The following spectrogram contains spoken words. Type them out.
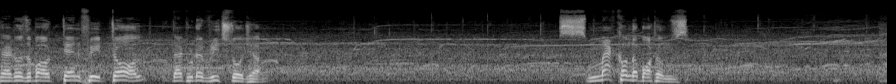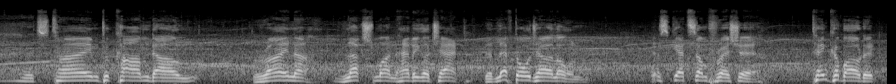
that was about 10 feet tall, that would have reached Ojha. Smack on the bottoms. It's time to calm down. Raina, Laxman having a chat. They've left Ojha alone. Just get some fresh air. Think about it.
